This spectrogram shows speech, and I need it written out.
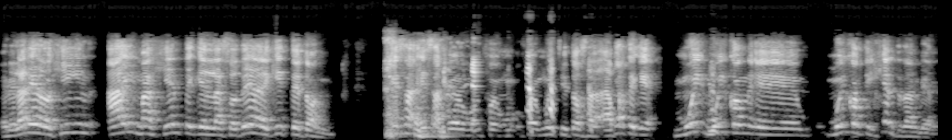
En el área de O'Higgins hay más gente que en la azotea de Kit Tetón. Esa, esa fue, muy chistosa. Aparte que muy, muy, eh, muy contingente también.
